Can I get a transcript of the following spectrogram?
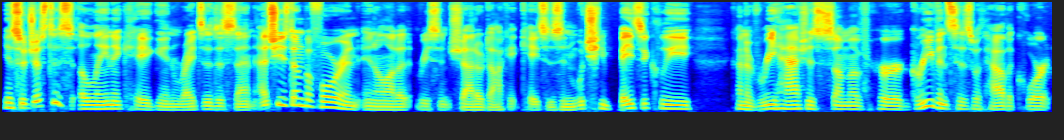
Yeah, so Justice Elena Kagan writes a dissent, as she's done before in, in a lot of recent shadow docket cases, in which she basically kind of rehashes some of her grievances with how the court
